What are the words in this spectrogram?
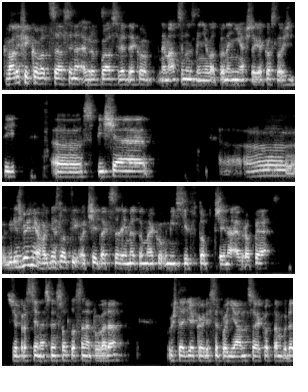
kvalifikovat se asi na Evropu a svět jako nemá cenu zmiňovat, to není až tak jako složitý. Uh, spíše uh, když bych měl hodně zlatý oči, tak se dejme tomu jako umístit v top 3 na Evropě, že prostě nesmysl, to se nepovede. Už teď, jako když se podívám, co jako tam bude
